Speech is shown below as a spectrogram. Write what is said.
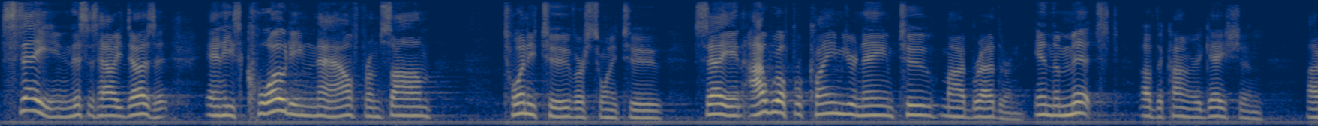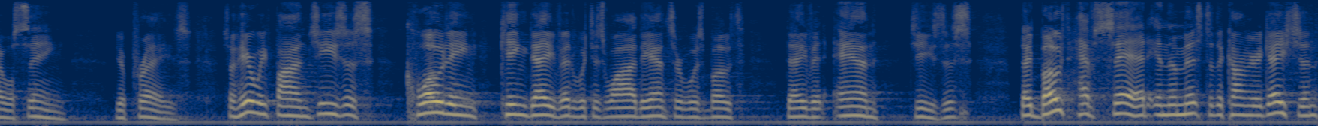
saying, this is how he does it, and he's quoting now from Psalm 22, verse 22, saying, I will proclaim your name to my brethren. In the midst of the congregation, I will sing your praise. So here we find Jesus quoting King David, which is why the answer was both David and Jesus. They both have said in the midst of the congregation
